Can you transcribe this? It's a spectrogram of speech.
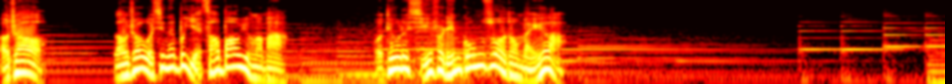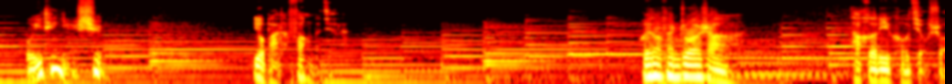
老周，老周，我现在不也遭报应了吗？我丢了媳妇，连工作都没了。”我一听也是，又把它放了进来。回到饭桌上，他喝了一口酒，说：“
